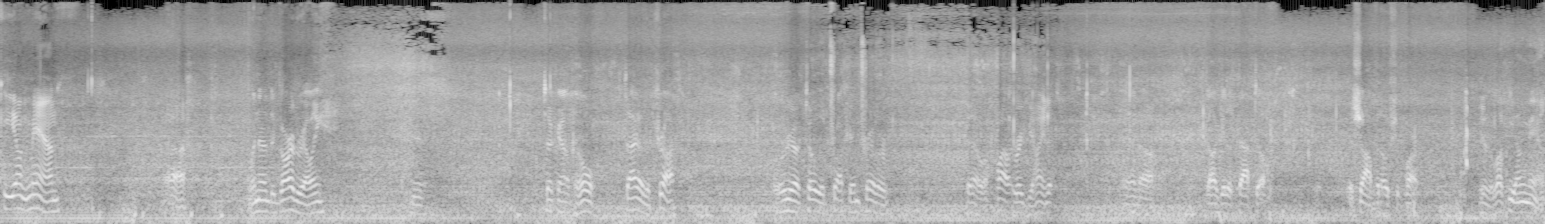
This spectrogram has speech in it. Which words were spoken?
a lucky young man. Uh, went under the guard railing. and Took out the whole side of the truck. We're gonna tow the truck and trailer. Yeah, a pilot rig behind it. And uh, that'll get us back to the shop in Ocean Park. Here's a lucky young man.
